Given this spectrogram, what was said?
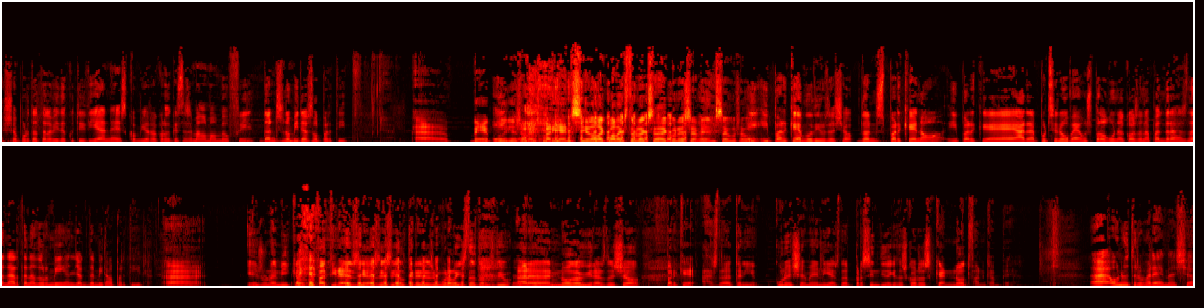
Això per tota la vida quotidiana és com jo recordo aquesta setmana amb el meu fill, doncs no mires el partit. Uh, bé, podria ser una experiència de la qual extreure coneixement, segur, segur. I, I per què m'ho dius, això? Doncs per què no? I perquè ara potser no ho veus, però alguna cosa n'aprendràs d'anar-te'n a dormir en lloc de mirar el partit. Uh, és una mica el que fa Tiresias, sí, sí, el Tiresias moralista doncs diu, ara no gaudiràs d'això perquè has de tenir coneixement i has de prescindir d'aquestes coses que no et fan cap bé. Uh, on ho trobarem, això?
